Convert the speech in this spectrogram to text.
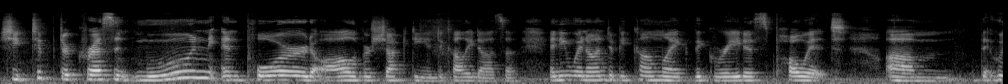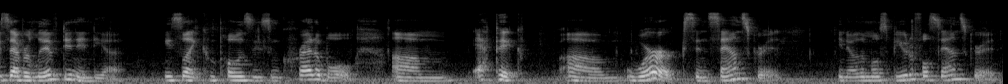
She tipped her crescent moon and poured all of her Shakti into Kalidasa. And he went on to become like the greatest poet um, that, who's ever lived in India. He's like composed these incredible um, epic um, works in Sanskrit, you know, the most beautiful Sanskrit.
